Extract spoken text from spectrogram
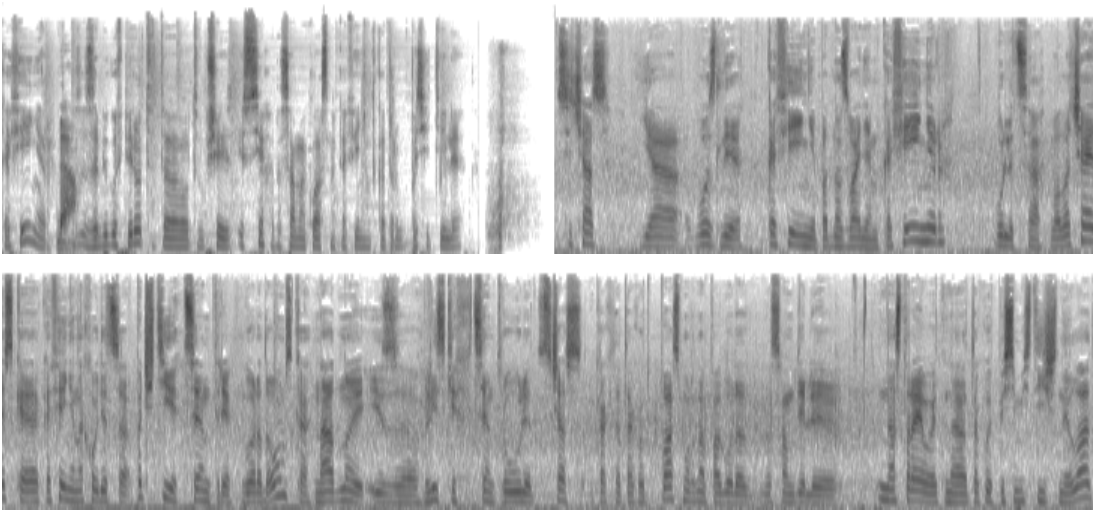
кофейнер. Да. Забегу вперед, это вот вообще из всех это самая классная кофейня, вот, которую мы посетили. Сейчас я возле кофейни под названием Кофейнер. Улица Волочаевская. Кофейня находится почти в центре города Омска, на одной из э, близких к центру улиц. Сейчас как-то так вот пасмурно, погода на самом деле настраивает на такой пессимистичный лад.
